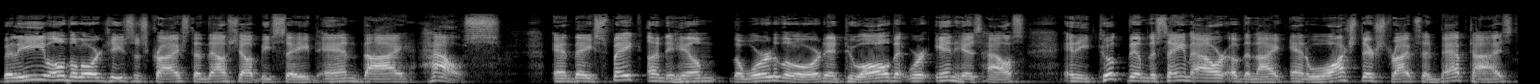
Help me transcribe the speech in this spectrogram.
Believe on the Lord Jesus Christ, and thou shalt be saved, and thy house. And they spake unto him the word of the Lord, and to all that were in his house. And he took them the same hour of the night, and washed their stripes, and baptized,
